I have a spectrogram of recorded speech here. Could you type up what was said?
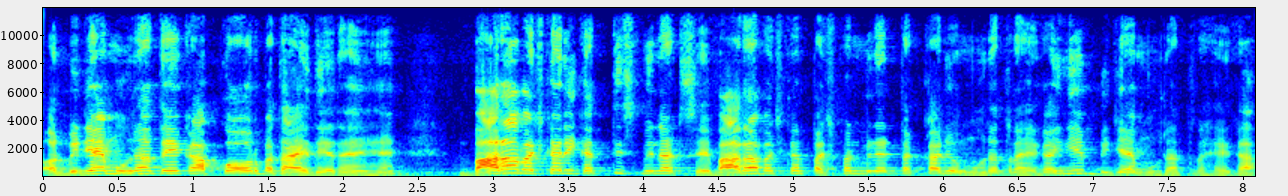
और विजय मुहूर्त एक आपको और बताए दे रहे हैं। बारह बजकर इकतीस मिनट से, बारह बजकर पचपन मिनट तक का जो मुहूर्त रहेगा, ये विजय मुहूर्त रहेगा।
